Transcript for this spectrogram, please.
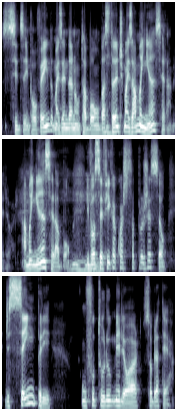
se desenvolvendo, mas ainda não está bom o bastante, mas amanhã será melhor. Amanhã será bom. Uhum. E você fica com essa projeção de sempre um futuro melhor sobre a Terra.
